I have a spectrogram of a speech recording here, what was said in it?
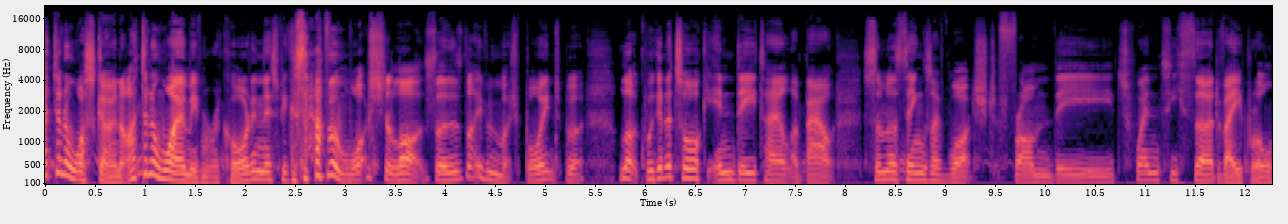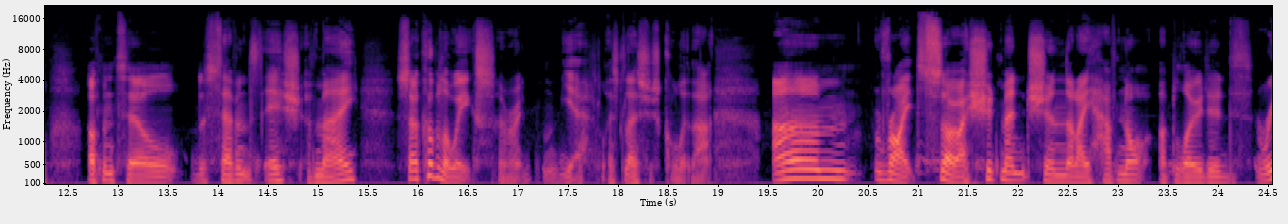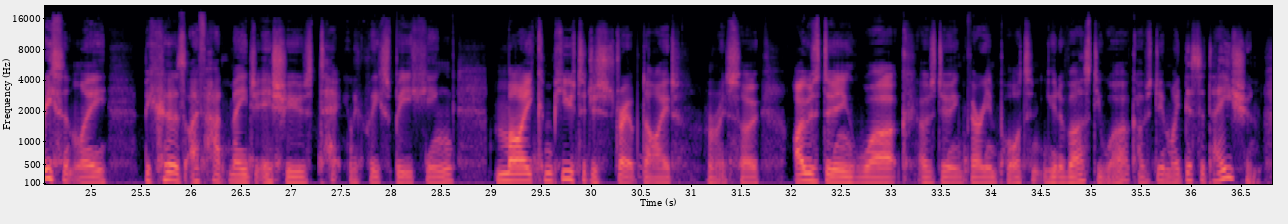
I don't know what's going on. I don't know why I'm even recording this because I haven't watched a lot, so there's not even much point. But look, we're going to talk in detail about some of the things I've watched from the 23rd of April up until the 7th ish of May. So a couple of weeks. All right. Yeah, let's let's just call it that. Um right, so I should mention that I have not uploaded recently because I've had major issues technically speaking. My computer just straight up died. Alright, so I was doing work, I was doing very important university work, I was doing my dissertation,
